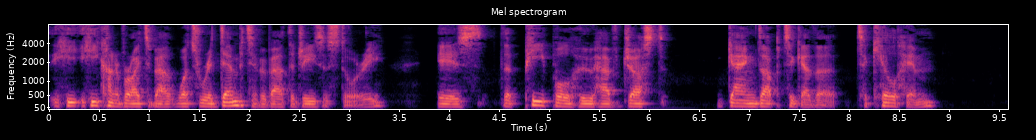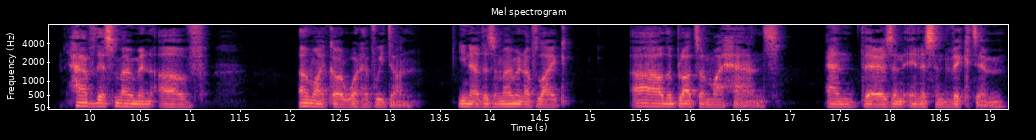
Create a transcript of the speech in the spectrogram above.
he, he kind of writes about what's redemptive about the Jesus story is the people who have just ganged up together to kill him have this moment of, oh my God, what have we done? You know, there's a moment of like, oh, the blood's on my hands. And there's an innocent victim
